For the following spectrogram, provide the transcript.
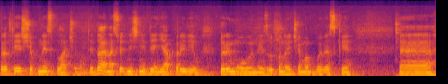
про те, щоб не сплачувати. Да, на сьогоднішній день я перевів перемовини з виконуючим обов'язки е,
